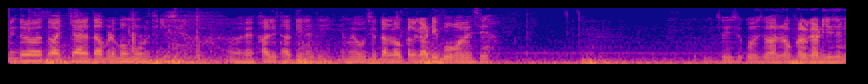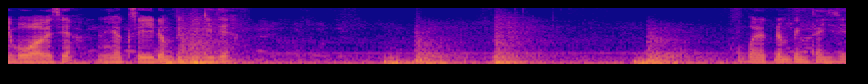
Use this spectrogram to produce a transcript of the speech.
મિત્રો, તો અત્યારે તો આપણે બહુ મોડું થઈ જશે. હવે કંઈ ખાલી થતી નથી. એમાં એવું છે કે લોકલ ગાડી બહુ આવે છે. જોઈ શકો છો, આ લોકલ ગાડીઓ છે ને બહુ આવે છે. અને એક છે એ ડમ્પિંગ થઈ ગઈ છે. ઉપર એક ડમ્પિંગ થઈ છે.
